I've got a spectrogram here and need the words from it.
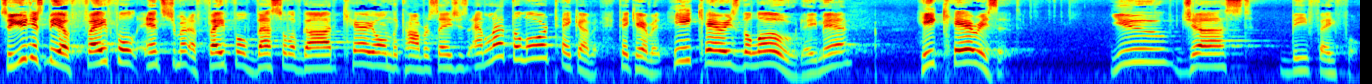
So you just be a faithful instrument, a faithful vessel of God, carry on the conversations, and let the Lord take of it, take care of it. He carries the load. Amen? He carries it. You just be faithful.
